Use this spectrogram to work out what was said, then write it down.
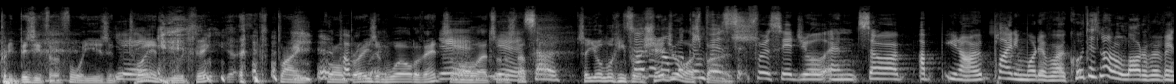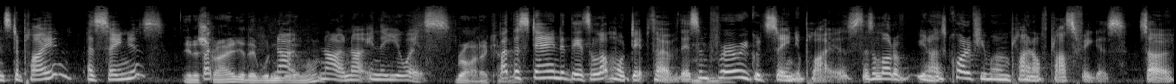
Pretty busy for the four years in Yeah. between, you would think. Playing Grand. Prix and world events and all that sort yeah, of stuff. so- you're looking for so a schedule, I'm I looking for a, suppose. for a schedule, and so I, I, you know, played in whatever I could. There's not a lot of events to play in as seniors. in but- Australia, there wouldn't No, be a lot. no, no, in the US. Right, okay. But the standard, there's a lot more depth over there. Some mm-hmm. very good senior players. There's a lot of, you know, there's quite a few women playing off plus figures. So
